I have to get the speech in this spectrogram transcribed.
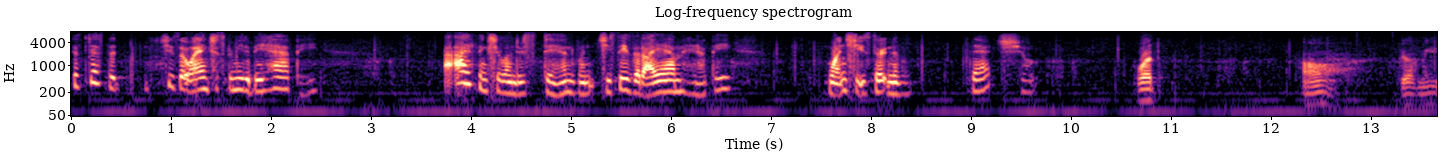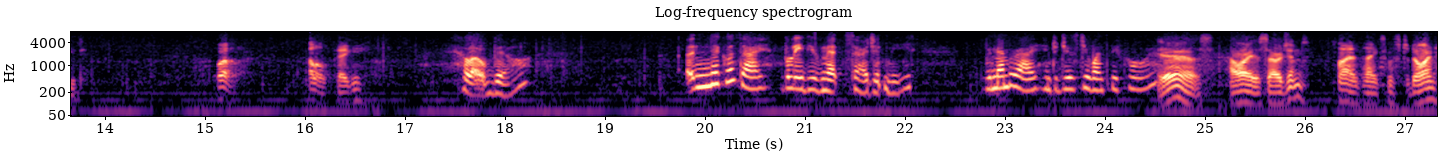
It's just that she's so anxious for me to be happy. I I think she'll understand when she sees that I am happy. Once she's certain of that, she'll. What? Oh, Bill Meade. Well, hello, Peggy. Hello, Bill. Uh, Nicholas, I believe you've met Sergeant Meade. Remember I introduced you once before? Yes. How are you, Sergeant? Fine, thanks, Mr. Dorn.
